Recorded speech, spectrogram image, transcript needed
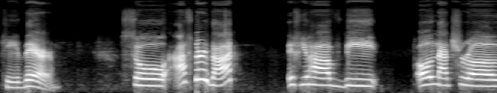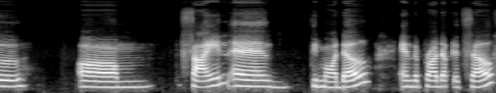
Okay, there. So after that, if you have the all natural um, sign and the model and the product itself,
